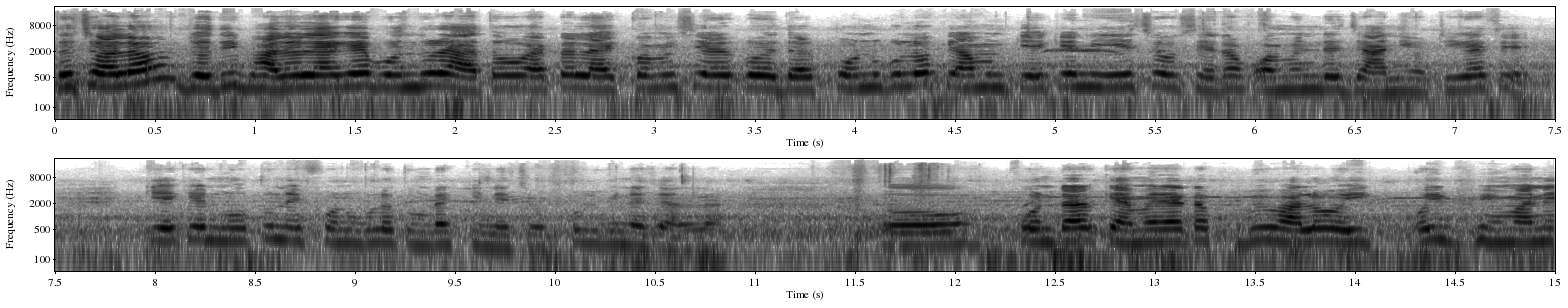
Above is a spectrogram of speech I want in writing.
তো চলো, যদি ভালো লাগে বন্ধুরা, তো একটা লাইক কমেন্ট শেয়ার করে দাও। আর ফোনগুলো কেমন, কে কে নিয়েছো সেটা কমেন্টে জানিও, ঠিক আছে? কে কে নতুন এই ফোনগুলো তোমরা কিনেছো, খুলবি না জানলা। তো ফোনটার ক্যামেরাটা খুবই ভালো, ওই ওই মানে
